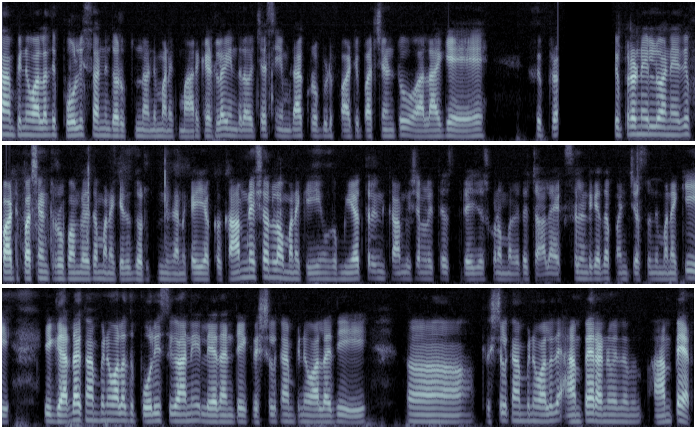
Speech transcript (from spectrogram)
కంపెనీ వాళ్ళది పోలీస్ అని దొరుకుతుందండి మనకి మార్కెట్లో ఇందులో వచ్చేసి ఇమ్డాక్లోపిడ్ ఫార్టీ పర్సెంట్ అలాగే ఫిప్రో పిప్రనీళ్ళు అనేది ఫార్టీ పర్సెంట్ రూపంలో అయితే మనకి అయితే దొరుకుతుంది. కనుక ఈ యొక్క కాంబినేషన్లో మనకి మియత్రిన్ కాంబినేషన్లో అయితే స్ప్రే చేసుకోవడం వల్ల అయితే చాలా ఎక్సలెంట్గా అయితే పనిచేస్తుంది. మనకి ఈ గర్డా కంపెనీ వాళ్ళది పోలీస్ కానీ లేదంటే క్రిస్టల్ కంపెనీ వాళ్ళది క్రిస్టల్ కంపెనీ వాళ్ళది అంపైర్ అనేది అంపైర్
